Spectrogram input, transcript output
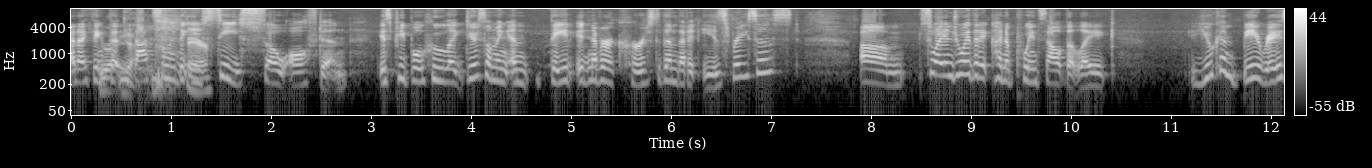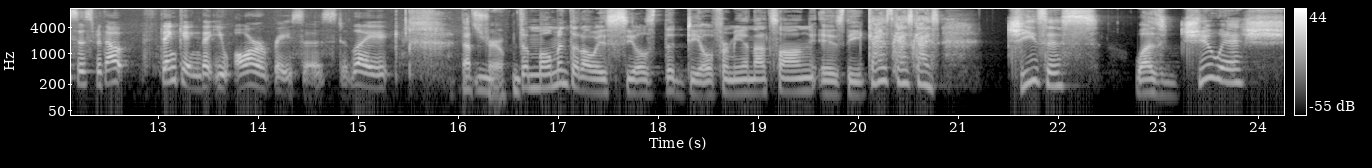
And I think Right. that Yeah. that's something that Fair. you see so often is people who, like, do something and they it never occurs to them that it is racist. Um, so I enjoy that it kind of points out that, like, you can be racist without thinking that you are racist. Like, That's true. the moment that always seals the deal for me in that song is the guys, guys, guys, Jesus was Jewish.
